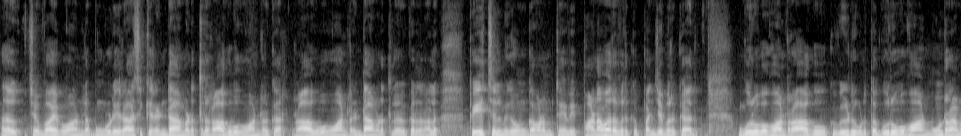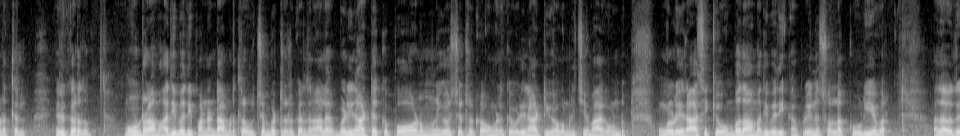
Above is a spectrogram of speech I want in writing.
அதாவது செவ்வாய் பகவானில் உங்களுடைய ராசிக்கு ரெண்டாம் இடத்துல ராகு பகவான் இருக்கார். ராகு பகவான் ரெண்டாம் இடத்துல இருக்கிறதுனால பேச்சில் மிகவும் கவனம் தேவை. பணவரவிற்கு பஞ்சம் இருக்காது. குரு பகவான் ராகுவுக்கு வீடு கொடுத்த குரு பகவான் மூன்றாம் இடத்தில் இருக்கிறதும் மூன்றாம் அதிபதி பன்னெண்டாம் இடத்துல உச்சம் பெற்று இருக்கிறதுனால வெளிநாட்டுக்கு போகணும்னு யோசிச்சுட்டு இருக்கிறவங்களுக்கு வெளிநாட்டு யோகம் நிச்சயமாக உண்டு. உங்களுடைய ராசிக்கு ஒன்பதாம் அதிபதி அப்படின்னு சொல்லக்கூடியவர் அதாவது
